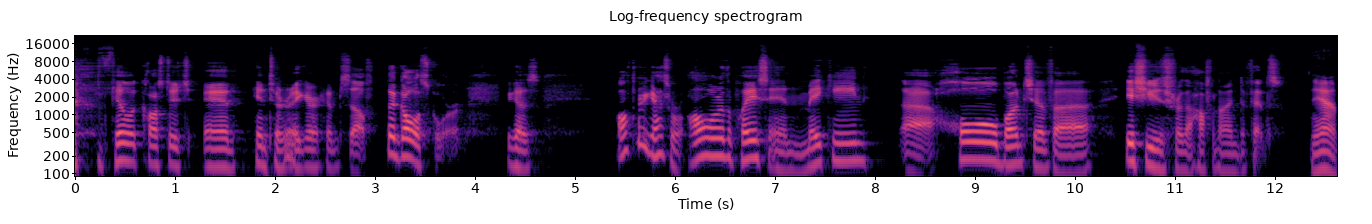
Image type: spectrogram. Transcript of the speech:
Filip Kostic, and Hinteregger himself, the goal scorer. Because all three guys were all over the place and making a whole bunch of uh, issues for the Hoffenheim defense. Yeah,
